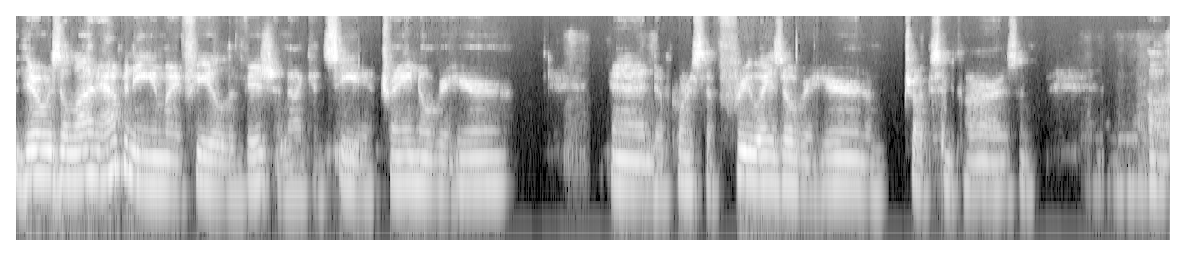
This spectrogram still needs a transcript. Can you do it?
there was a lot happening in my field of vision. I could see a train over here, and of course the freeways over here, and trucks and cars. And uh,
